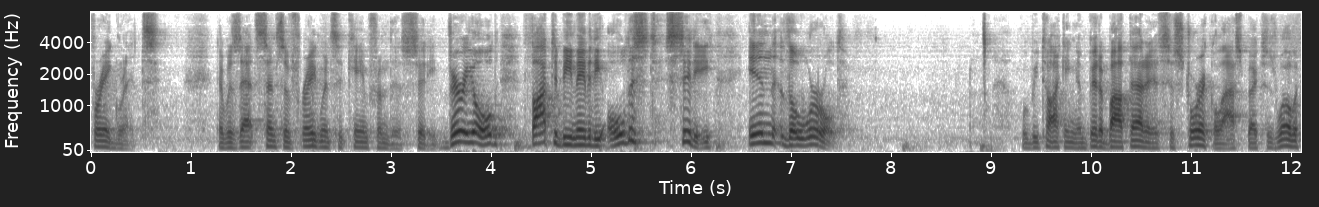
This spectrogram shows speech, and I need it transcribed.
fragrant. There was that sense of fragrance that came from this city. Very old, thought to be maybe the oldest city in the world. We'll be talking a bit about that in its historical aspects as well. But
